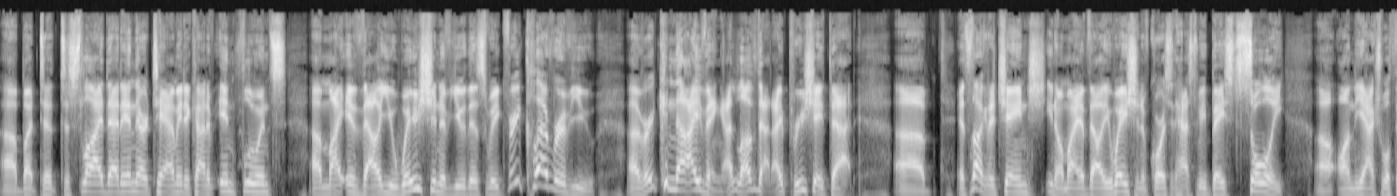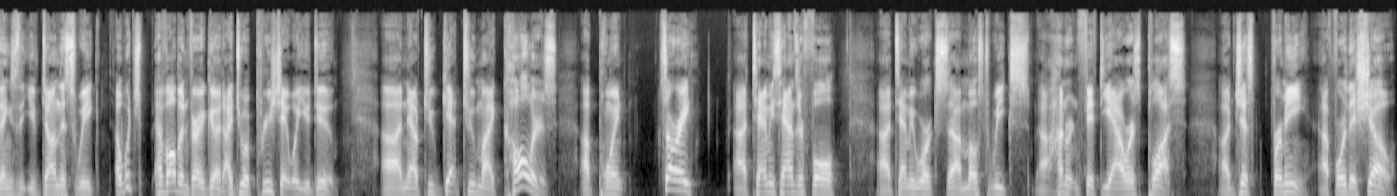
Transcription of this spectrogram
but to, to slide that in there, Tammy, to kind of influence my evaluation of you this week, very clever of you, very conniving. I love that. I appreciate that. Uh, it's not going to change, you know, my evaluation. Of course, it has to be based solely uh, on the actual things that you've done this week, uh, which have all been very good. I do appreciate what you do. Uh, now, to get to my caller's uh, point, sorry, Tammy's hands are full. Tammy works most weeks 150 hours plus just for me for this show.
